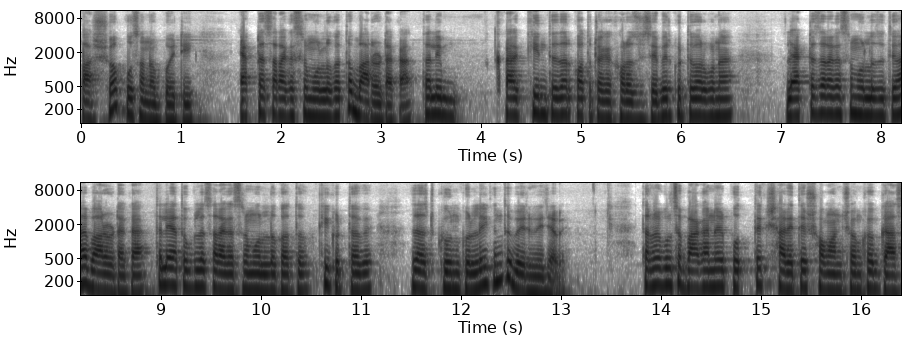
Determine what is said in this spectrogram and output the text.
পাঁচশো পঁচানব্বইটি। একটা চারা গাছের মূল্য কত? বারো টাকা। তাহলে কিনতে তার কত টাকা খরচ হয়েছে? বের করতে পারব না। তাহলে একটা চারা গাছের মূল্য যদি হয় বারো টাকা। তাহলে এতগুলো চারা গাছের মূল্য কত? কি করতে হবে? জাস্ট গুণ করলেই কিন্তু বের হয়ে যাবে। তারপর বলছে বাগানের প্রত্যেক সারিতে সমান সংখ্যক গাছ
